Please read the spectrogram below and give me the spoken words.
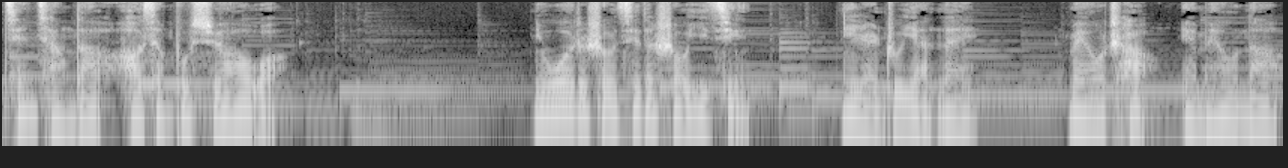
坚强到好像不需要我。”你握着手机的手一紧，你忍住眼泪，没有吵也没有闹，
